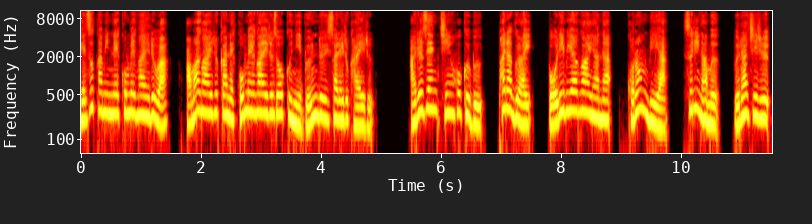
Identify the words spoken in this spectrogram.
手塚ミネコメガエルは、アマガエルかネコメガエル属に分類されるカエル。アルゼンチン北部、パラグアイ、ボリビアガイアナ、コロンビア、スリナム、ブラジル、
